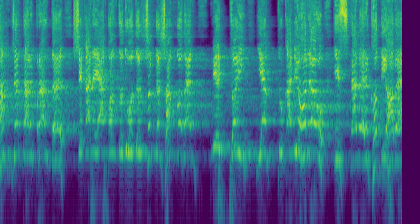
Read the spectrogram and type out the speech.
ধ্বংসের তার প্রান্তে, সেখানে এখন যদি ওদের সঙ্গে সঙ্গ দেন নিশ্চয়ই একটুখানি হলেও ইসলামের ক্ষতি হবে।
